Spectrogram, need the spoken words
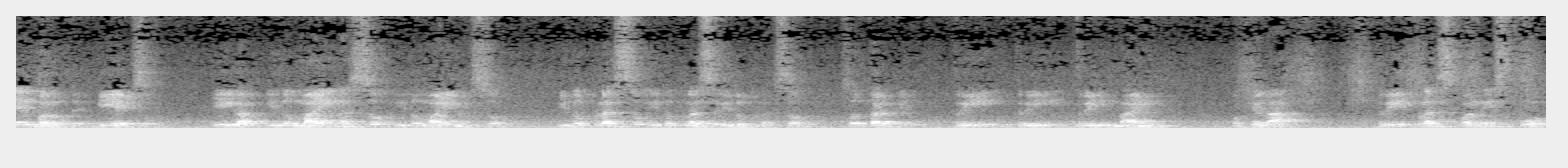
ಏನ್ ಬರುತ್ತೆ? ಎಕ್ಸ್ ಈಗ ಇದು ಮೈನಸ್ ಇದು ಮೈನಸ್ ಇದು ಪ್ಲಸ್ ಇದು ಪ್ಲಸ್ ಇದು plus so thirty three three three nine ಓಕೆನಾ three plus one is four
